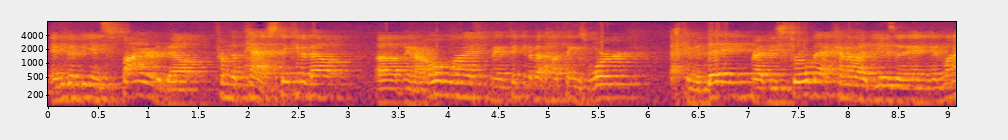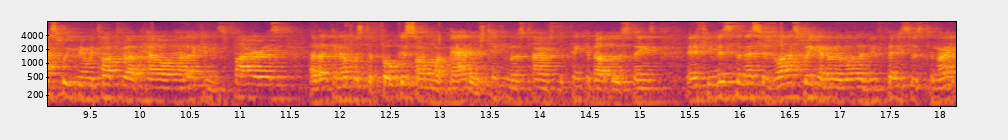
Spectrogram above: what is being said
and even be inspired about from the past. Thinking about uh, in our own life, man, thinking about how things were, back in the day, right? These throwback kind of ideas. And, and, last week, man, we talked about how, how that can inspire us, how that can help us to focus on what matters, taking those times to think about those things. And if you missed the message last week, I know there are a lot of new faces tonight,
